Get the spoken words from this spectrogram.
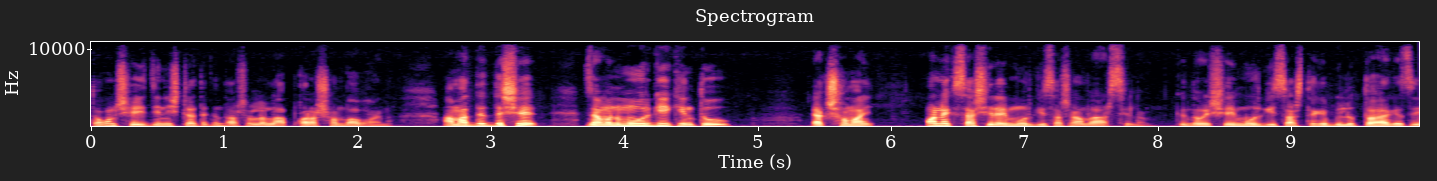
তখন সেই জিনিসটাতে কিন্তু আসলে লাভ করা সম্ভব হয় না। আমাদের দেশে যেমন মুরগি কিন্তু এক সময় অনেক চাষিরাই মুরগি চাষে আমরা আসছিলাম। কিন্তু সেই মুরগি চাষ থেকে বিলুপ্ত হয়ে গেছি।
